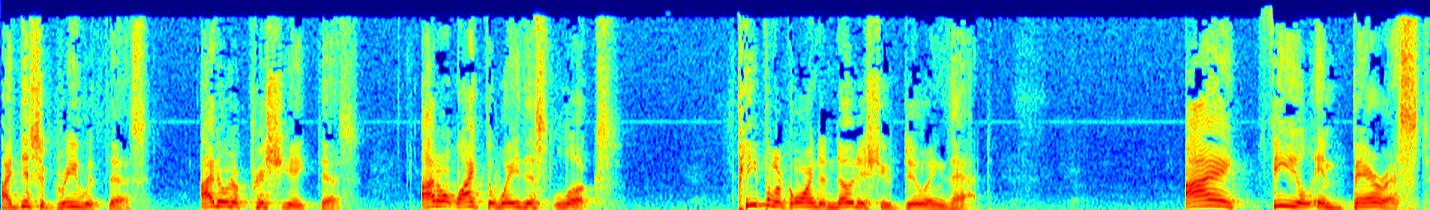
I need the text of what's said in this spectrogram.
I disagree with this. I don't appreciate this. I don't like the way this looks. People are going to notice you doing that. I feel embarrassed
